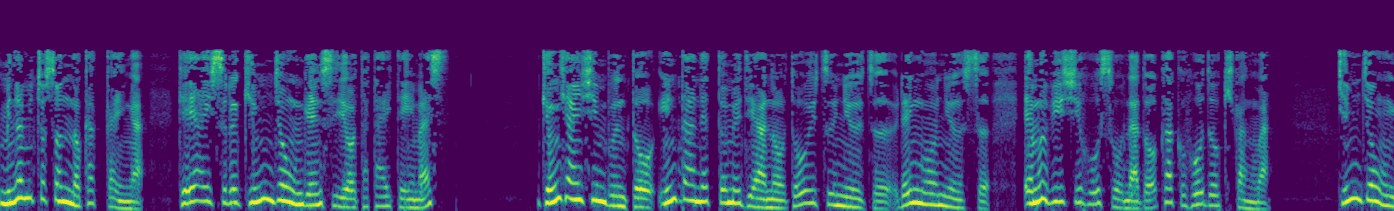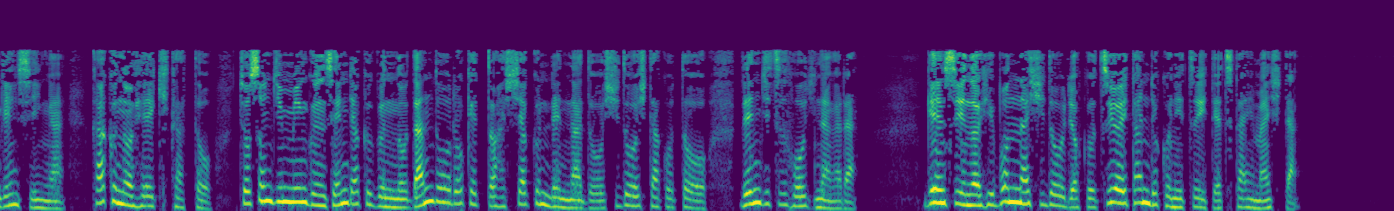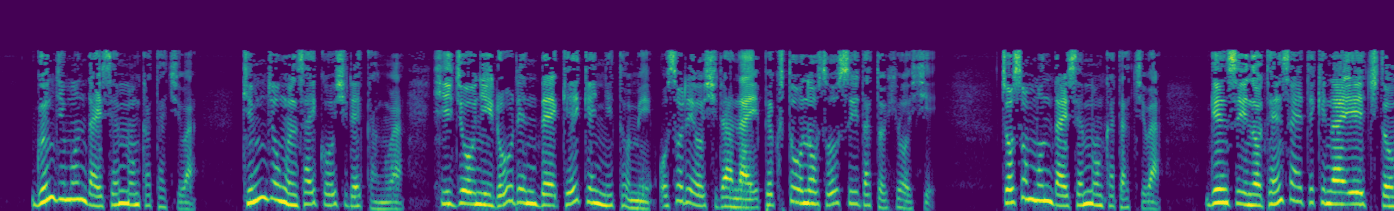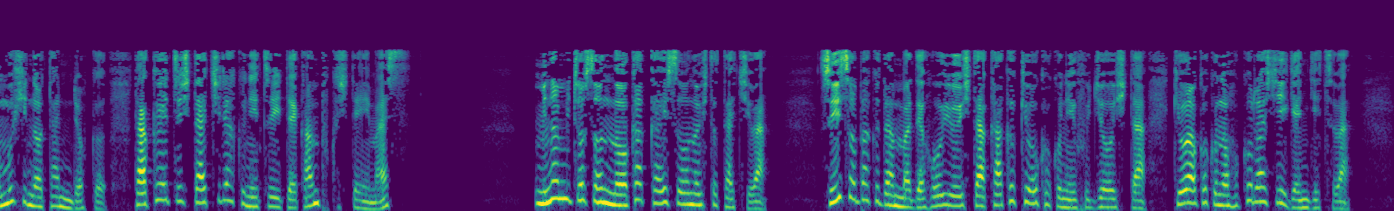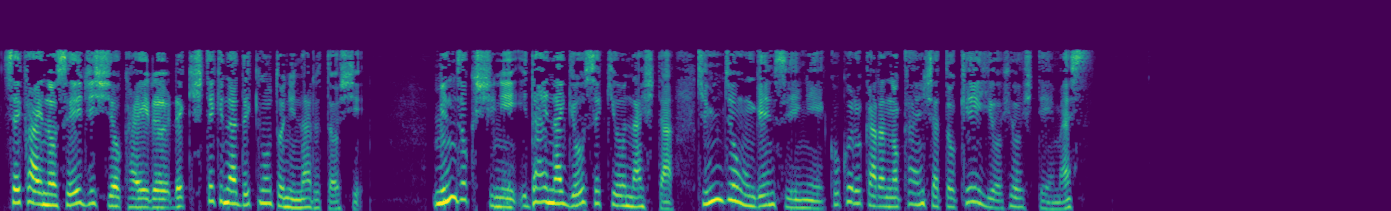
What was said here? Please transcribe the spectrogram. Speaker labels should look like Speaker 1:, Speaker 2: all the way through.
Speaker 1: 南朝村の各界が敬愛する金正恩元帥を称えています。キョンヒャン新聞とインターネットメディアの統一ニュース、連合ニュース、MBC 放送など各報道機関は、金正恩元帥が核の兵器化と、朝鮮人民軍戦略軍の弾道ロケット発射訓練などを指導したことを連日報じながら、元帥の非凡な指導力、強い胆力について伝えました。軍事問題専門家たちは、金正恩最高司令官は、非常に老練で経験に富み、恐れを知らないペクトーの総帥だと評し、朝鮮問題専門家たちは、元帥の天才的な英知と無比の胆力、卓越した知略について感服しています。南朝鮮の各階層の人たちは、水素爆弾まで保有した核強国に浮上した共和国の誇らしい現実は、世界の政治史を変える歴史的な出来事になるとし、民族史に偉大な業績を成した金正恩元帥に心からの感謝と敬意を表しています。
